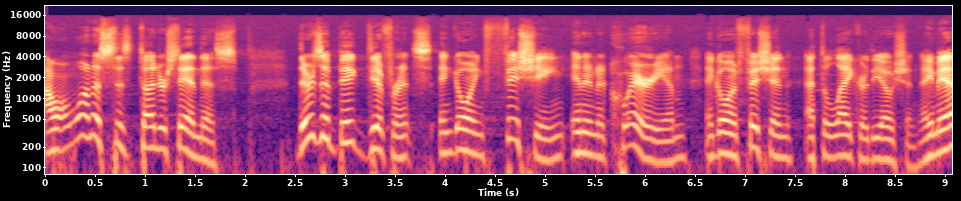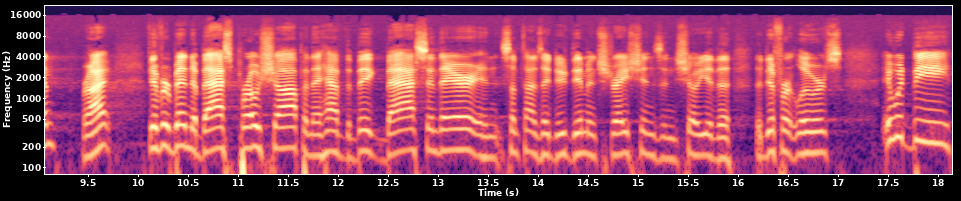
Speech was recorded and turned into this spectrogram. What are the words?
i want us to, to understand this. There's a big difference in going fishing in an aquarium and going fishing at the lake or the ocean. Amen? Right you ever been to Bass Pro Shop and they have the big bass in there, and sometimes they do demonstrations and show you the, the different lures? It would be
